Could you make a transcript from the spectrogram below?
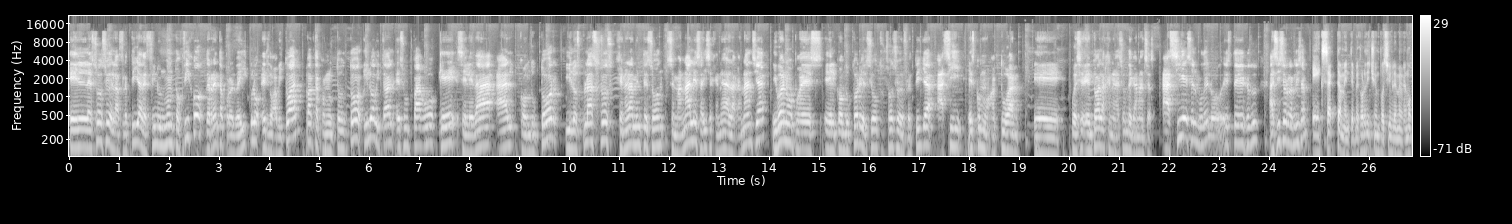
el socio de la flotilla define un monto fijo de renta por el vehículo, es lo habitual, pacta con el conductor y lo habitual es un pago que se le da al conductor y los plazos generalmente son semanales, ahí se genera la ganancia y bueno, pues el conductor y el socio de flotilla así es como actúan eh, pues en toda la generación de ganancias. Así es el modelo, este Jesús, así se organizan. Exactamente, mejor dicho, imposible, Memo.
